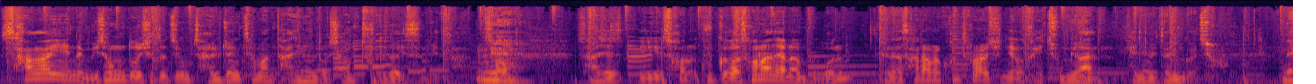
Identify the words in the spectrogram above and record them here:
상하이에 있는 위성 도시도 지금 자율주행차만 다니는 도시가 한 두 개가 있습니다. 그래서 네. 사실 이 선, 국가가 선하냐는 부분, 그다음 사람을 컨트롤할 수 있냐가 되게 중요한 개념이 되는 거죠. 네,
